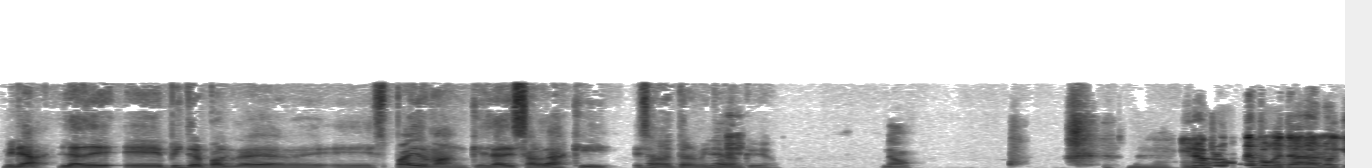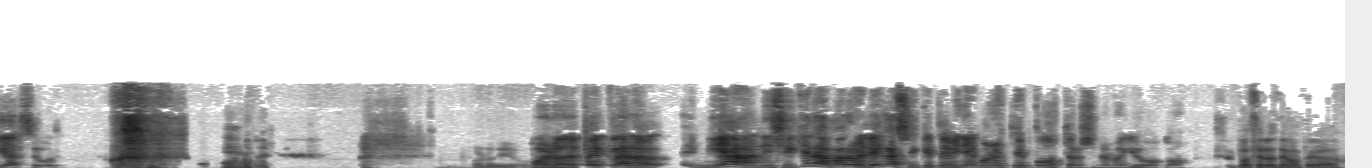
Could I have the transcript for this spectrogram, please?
Mirá, la de eh, Peter Parker eh, Spider-Man, que es la de Sardaski, esa no terminaron, creo. No. Y no pregunté porque te van a bloquear, seguro. Bueno, después, claro, mirá, ni siquiera Marvel Legacy que te venía con este póster, si no me equivoco. El póster lo tengo pegado,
